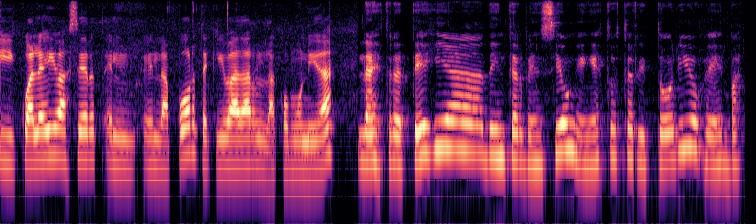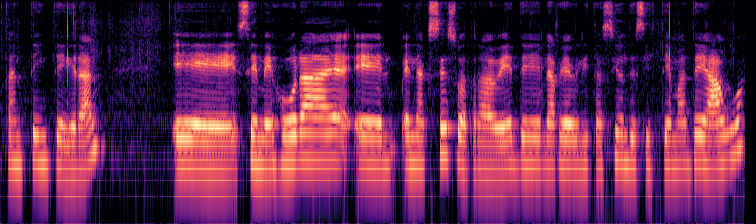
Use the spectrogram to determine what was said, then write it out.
y cuál iba a ser el, el aporte que iba a dar la comunidad. La estrategia de intervención en estos territorios es bastante integral. Eh, se mejora el, el, acceso a través de la rehabilitación de sistemas de agua,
